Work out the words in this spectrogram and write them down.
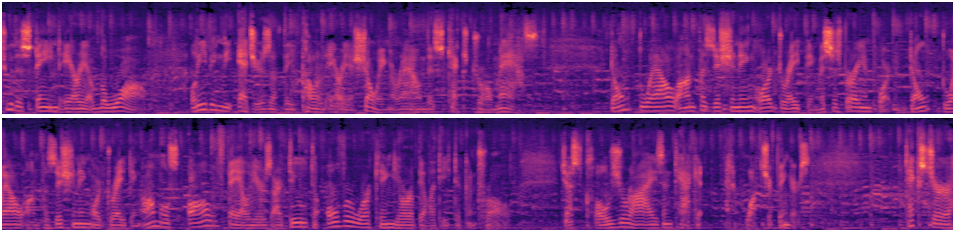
to the stained area of the wall, leaving the edges of the colored area showing around this textural mass. Don't dwell on positioning or draping. This is very important. Don't dwell on positioning or draping. Almost all failures are due to overworking your ability to control. Just close your eyes and tack it Watch your fingers. Texture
